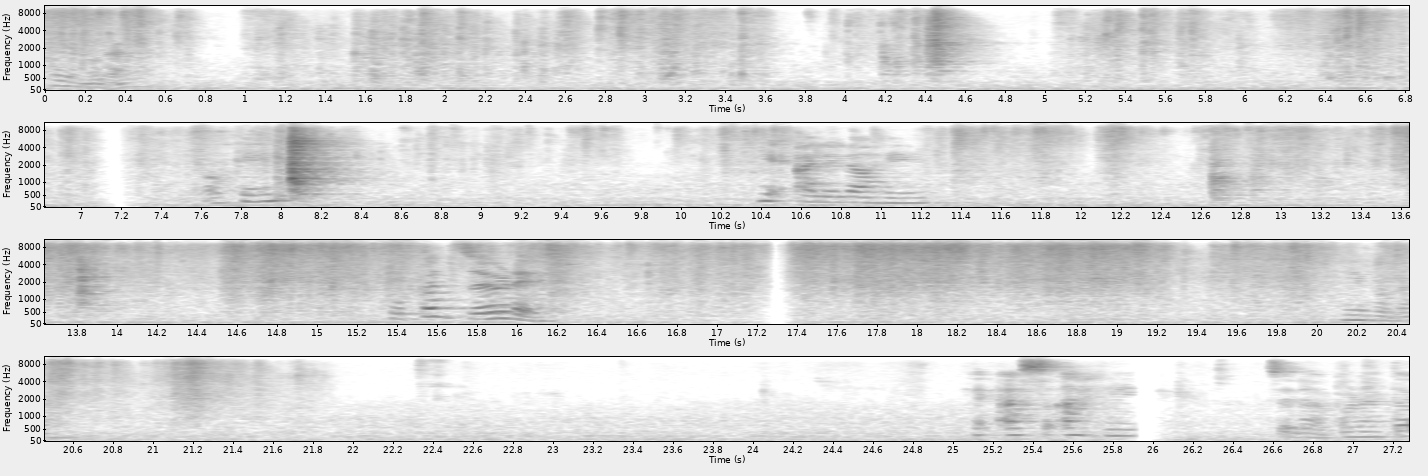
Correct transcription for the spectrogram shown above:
हे बघा ओके हे आलेलं आहे. खूपच जड आहे. हे बघा. हे असं आहे. चला आपण आता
